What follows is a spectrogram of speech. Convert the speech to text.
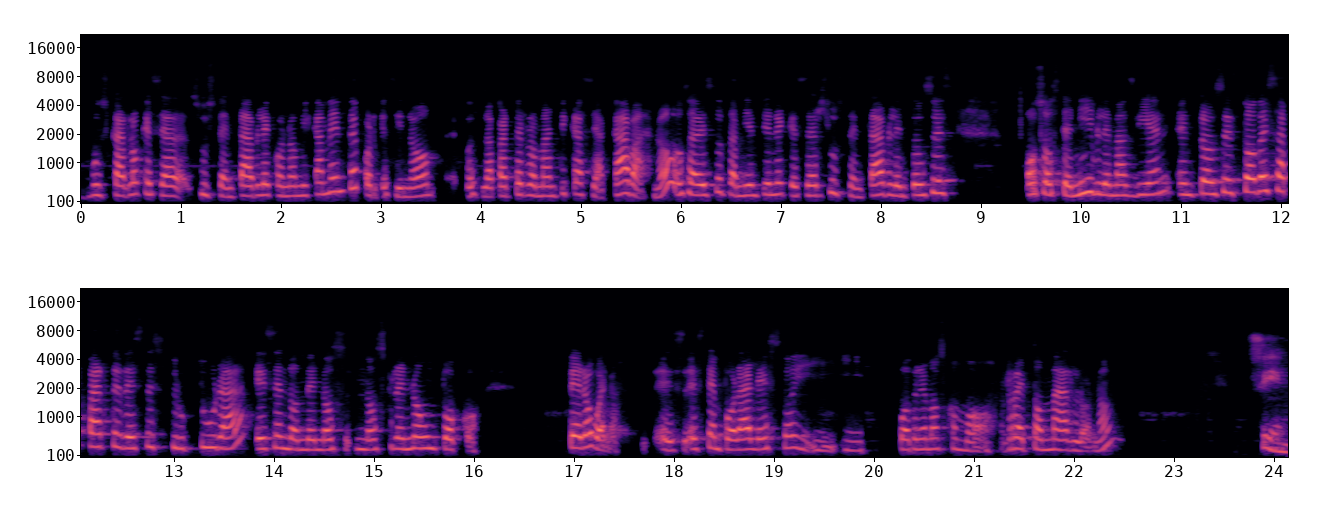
buscar lo que sea sustentable económicamente, porque si no, pues la parte romántica se acaba, ¿no? O sea, esto también tiene que ser sustentable, entonces, o sostenible más bien. Entonces, toda esa parte de esta estructura es en donde nos, nos frenó un poco. Pero bueno, es, temporal esto y, y podremos como retomarlo, ¿no? Sí,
